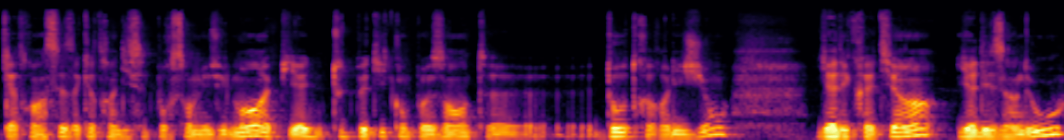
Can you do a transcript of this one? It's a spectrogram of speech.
96 à 97% de musulmans, et puis il y a une toute petite composante d'autres religions. Il y a des chrétiens, il y a des hindous.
